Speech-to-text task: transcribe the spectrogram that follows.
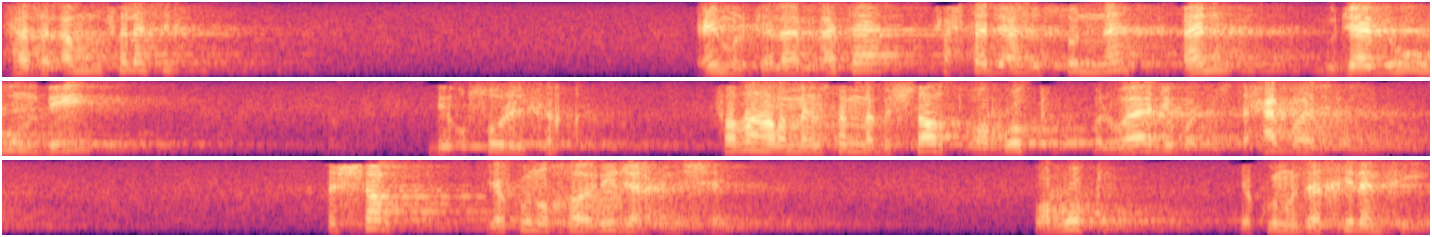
هذا الأمر الفلاسفة علم الكلام أتى فاحتاج أهل السنة أن يجابهوهم ب بأصول الفقه. فظهر ما يسمى بالشرط والركن والواجب والمستحب وهذه الأمور. الشرط يكون خارجا عن الشيء والركن يكون داخلا فيه.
